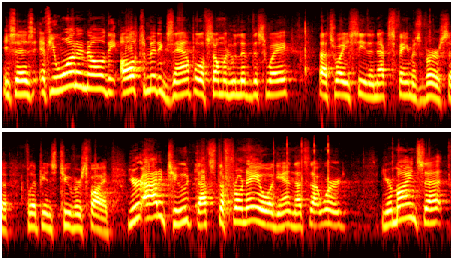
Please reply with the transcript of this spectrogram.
He says, if you want to know the ultimate example of someone who lived this way, that's why you see the next famous verse, uh, Philippians 2, verse 5. Your attitude, that's the phroneo again, that's that word, your mindset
